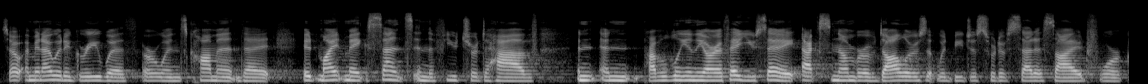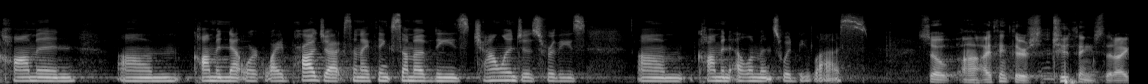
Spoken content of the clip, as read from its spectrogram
so, I mean, I would agree with Erwin's comment that it might make sense in the future to have, and, and probably in the RFA, you say X number of dollars that would be just sort of set aside for common, um, common network-wide projects. And I think some of these challenges for these um, common elements would be less. So uh, I think there's two things that I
